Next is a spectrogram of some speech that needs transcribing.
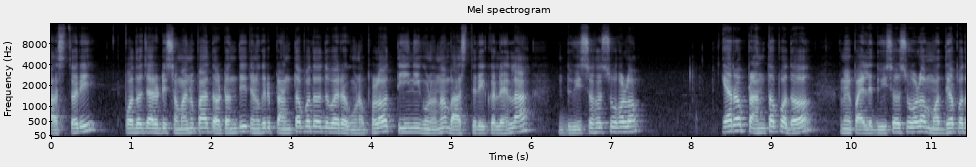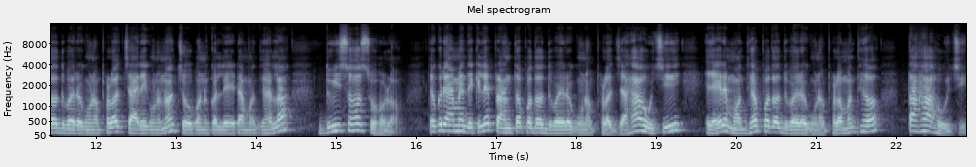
ବାସ୍ତରୀ ପଦ ଚାରୋଟି ସମାନୁପାତ ଅଟନ୍ତି। ତେଣୁକରି ପ୍ରାନ୍ତପଦ ଦ୍ୱୟର ଗୁଣଫଳ ତିନି ଗୁଣନ ବାସ୍ତରୀ କଲେ ହେଲା ଦୁଇଶହ ଷୋହଳ। ଏହାର ପ୍ରାନ୍ତପଦ ଆମେ ପାଇଲେ ଦୁଇଶହ ଷୋହଳ ମଧ୍ୟପଦ ଦ୍ୱୟର ଗୁଣଫଳ ଚାରି ଗୁଣନ ଚଉବନ କଲେ ଏଇଟା ମଧ୍ୟ ହେଲା ଦୁଇଶହ ଷୋହଳ। ତେଣୁକରି ଆମେ ଦେଖିଲେ ପ୍ରାନ୍ତପଦ ଦ୍ୱୟର ଗୁଣଫଳ ଯାହା ହେଉଛି ଏ ଜାଗାରେ ମଧ୍ୟପଦ ଦ୍ୱୟର ଗୁଣଫଳ ମଧ୍ୟ ତାହା ହେଉଛି।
